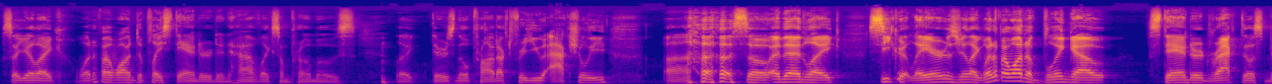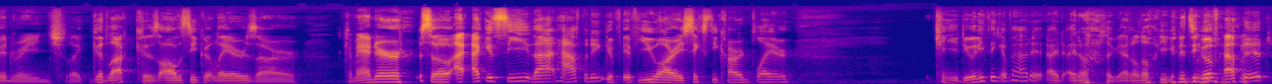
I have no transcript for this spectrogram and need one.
So you're like what if i wanted to play standard and have like some promos? Like there's no product for you actually. Uh so and then like secret lairs. You're like what if i want to bling out standard rakdos mid-range? Like good luck because all the secret lairs are commander. So i, I can see that happening if, if you are a 60 card player. Can you do anything about it? I, I don't like, i don't know what you're gonna do about it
